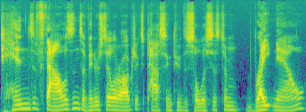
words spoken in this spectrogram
tens of thousands of interstellar objects passing through the solar system right now.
